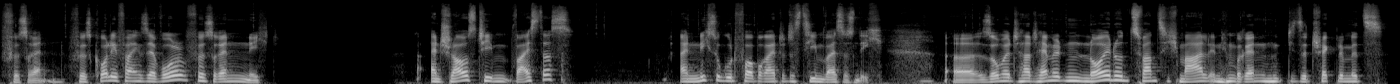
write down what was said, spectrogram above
fürs Rennen. Fürs Qualifying sehr wohl, fürs Rennen nicht. Ein schlaues Team weiß das. Ein nicht so gut vorbereitetes Team weiß es nicht. Äh, somit hat Hamilton 29 Mal in dem Rennen diese Track Limits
